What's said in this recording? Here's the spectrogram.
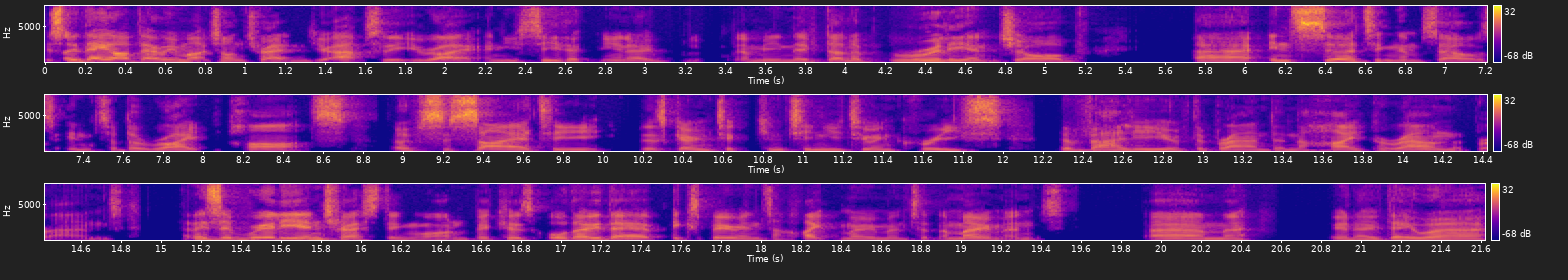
so they are very much on trend. You're absolutely right, and you see the you know, I mean, they've done a brilliant job uh, inserting themselves into the right parts of society that's going to continue to increase the value of the brand and the hype around the brand. And it's a really interesting one because although they're experiencing a hype moment at the moment, um, you know, they were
